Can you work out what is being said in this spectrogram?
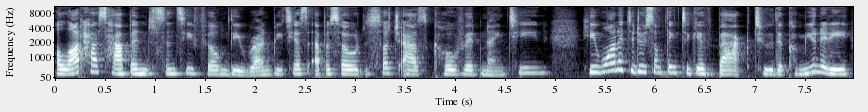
A lot has happened since he filmed the Run BTS episode, such as COVID 19. He wanted to do something to give back to the community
